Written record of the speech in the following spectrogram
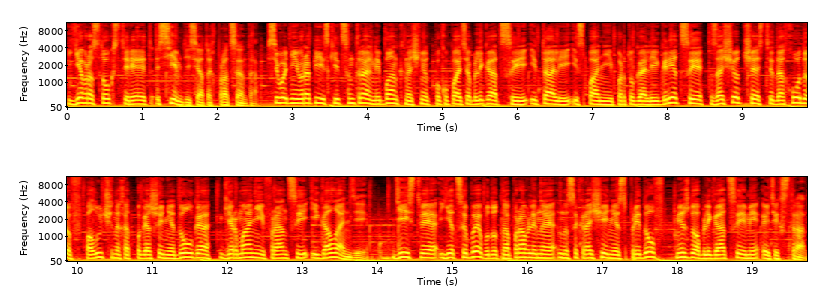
Евростокс теряет 0,7%. Сегодня Европейский Центральный банк начнет покупать облигации Италии, Испании, Португалии и Греции за счет части доходов, полученных от погашения долга Германии, Франции и Голландии. Действия ЕЦБ будут направлены на сокращение спредов между облигациями этих стран.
